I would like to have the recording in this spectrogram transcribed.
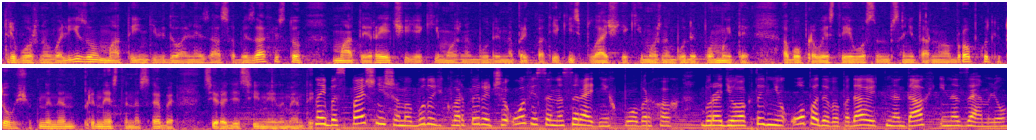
тривожну валізу, мати індивідуальні засоби захисту, мати речі, які можна буде, наприклад, якийсь плащ, який можна буде помити або провести його санітарну обробку для того, щоб не принести на себе ці радіаційні елементи. Найбезпечнішими будуть квартири чи офіси на середніх поверхах, бо радіоактивні опади випадають на дах і на землю.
